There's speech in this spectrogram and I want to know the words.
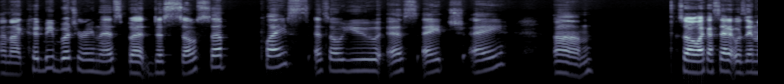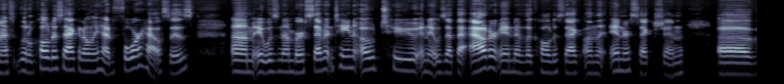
and I could be butchering this, but DeSousa Place, S O U S H A. Um, so, like I said, it was in a little cul-de-sac. It only had four houses. Um, it was number 1702, and it was at the outer end of the cul-de-sac on the intersection of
